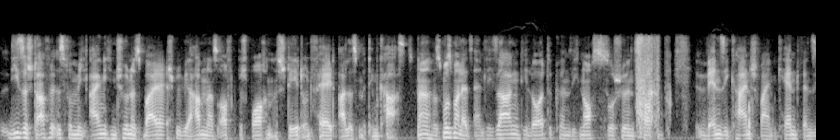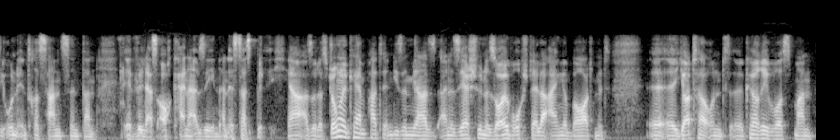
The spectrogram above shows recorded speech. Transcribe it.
diese Staffel ist für mich eigentlich ein schönes Beispiel. Wir haben das oft besprochen. Es steht und fällt alles mit dem Cast. Ne? Das muss man letztendlich sagen. Die Leute können sich noch so schön zocken. Wenn sie kein Schwein kennt, wenn sie uninteressant sind, dann äh, will das auch keiner sehen. Dann ist das billig. Ja, also das Dschungelcamp hatte in diesem Jahr eine sehr schöne Sollbruchstelle eingebaut mit äh, äh Jota und äh, Currywurstmann.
